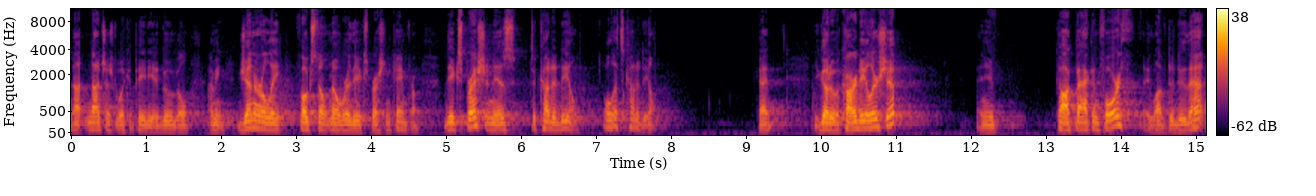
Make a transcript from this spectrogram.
Not, not just Wikipedia, Google. I mean, generally, folks don't know where the expression came from. The expression is to cut a deal. Well, let's cut a deal. Okay? You go to a car dealership and you talk back and forth. They love to do that.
